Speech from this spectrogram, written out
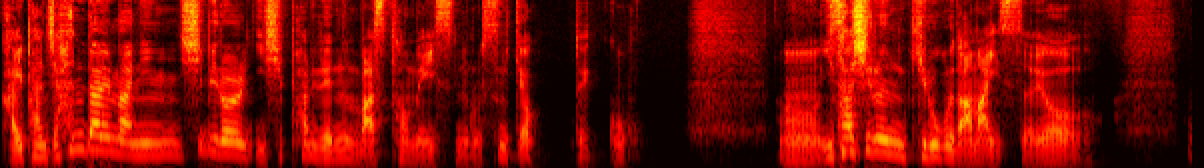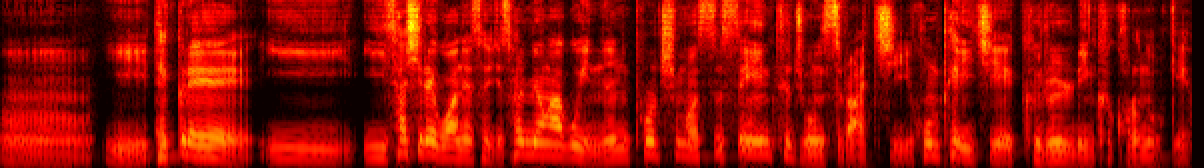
가입한 지 한 달 만인 11월 28일에는 마스터 메이슨으로 승격됐고, 어, 이 사실은 기록으로 남아 있어요. 어, 이 댓글에 이, 이 사실에 관해서 이제 설명하고 있는 폴추머스 세인트 존스 라치 홈페이지에 글을 링크 걸어 놓을게요.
